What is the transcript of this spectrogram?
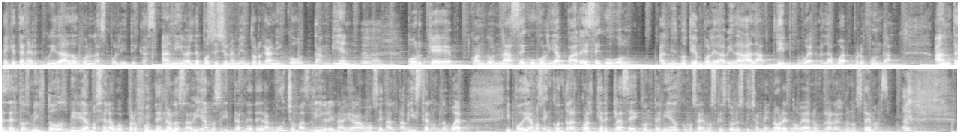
hay que tener cuidado con las políticas. A nivel de posicionamiento orgánico también, porque cuando nace Google y aparece Google, al mismo tiempo le da vida a la deep web, la web profunda. Antes del 2000 todos vivíamos en la web profunda y no lo sabíamos. Internet era mucho más libre, navegábamos en alta vista, en on the web y podíamos encontrar cualquier clase de contenido. Como sabemos que esto lo escuchan menores, no voy a nombrar algunos temas.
